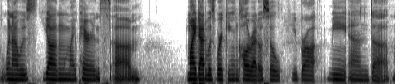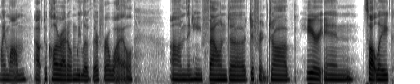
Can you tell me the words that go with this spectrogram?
when I was young, my parents, um, my dad was working in Colorado, so he brought me and uh, my mom out to Colorado, and we lived there for a while. Um, then he found a different job here in Salt Lake,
